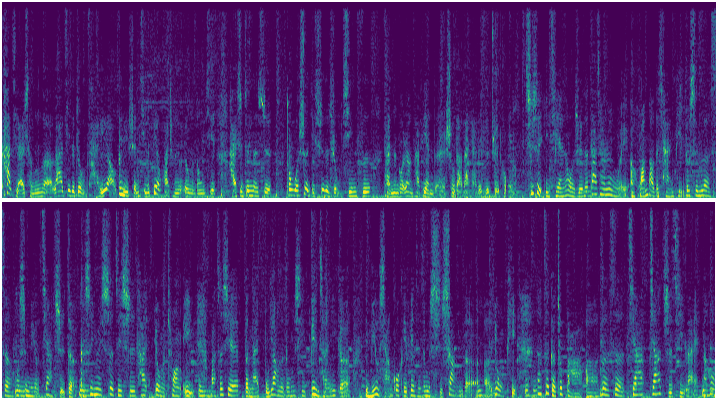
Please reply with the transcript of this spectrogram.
看起来成了垃圾的这种材料，可以神奇的变化成有用的东西，还是真的是通过设计师的这种心思，才能够让它变得受到大家的一个追捧呢？其实以前我觉得大家认为，呃，环保的产品都是垃圾或是没有价值的，可是因为设计师他用了创意，把这些本来不要的东西变成一个你没有想过可以变成这么时尚的呃用品。那这个就把呃，乐色加加值起来，然后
